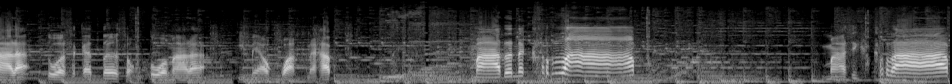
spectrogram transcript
มาละตัวสแกตเตอร์ 2 ตัวมาละอีเมลกวักนะครับ มาแล้วนะครับ มาสิครับ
